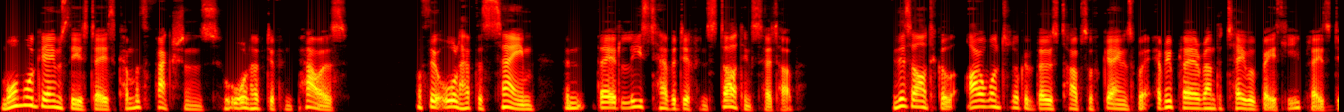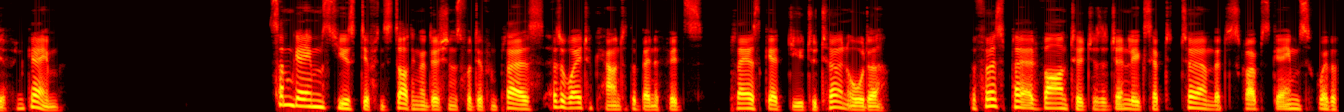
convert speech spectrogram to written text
More and more games these days come with factions who all have different powers. If they all have the same, then they at least have a different starting setup. In this article, I want to look at those types of games where every player around the table basically plays a different game. Some games use different starting conditions for different players as a way to counter the benefits players get due to turn order. The first player advantage is a generally accepted term that describes games where the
